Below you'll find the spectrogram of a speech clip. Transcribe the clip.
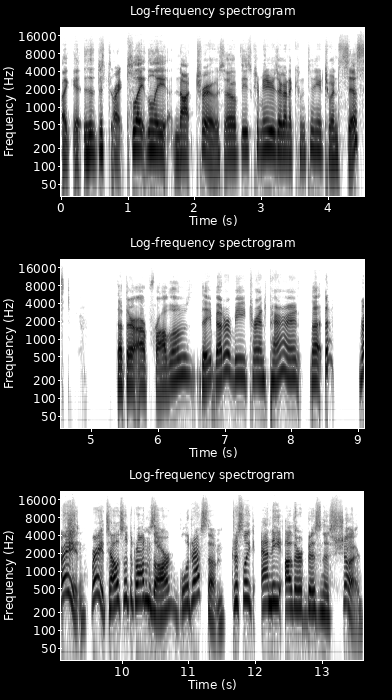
Like it is just right. blatantly not true. So if these communities are going to continue to insist that there are problems, they better be transparent that Right, right. Tell us what the problems are. We'll address them, just like any other business should.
